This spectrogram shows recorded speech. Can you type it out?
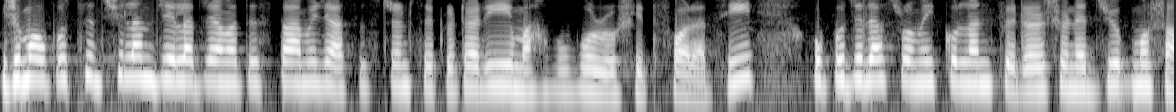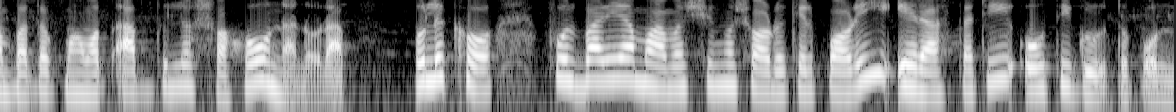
এ সময় উপস্থিত ছিলেন জেলা জামাত ইসলামীর অ্যাসিস্ট্যান্ট সেক্রেটারি মাহবুবুর রশিদ ফরাজি, উপজেলা শ্রমিক কল্যাণ ফেডারেশনের যুগ্ম সম্পাদক মোহাম্মদ আবদুল্লাহ সহ অন্যান্যরা। উল্লেখ্য, ফুলবাড়িয়া ময়মনসিংহ সড়কের পরেই এই রাস্তাটি অতি গুরুত্বপূর্ণ।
